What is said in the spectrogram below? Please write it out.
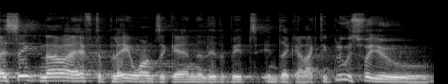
I think now I have to play once again a little bit in the Galactic Blues for you.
